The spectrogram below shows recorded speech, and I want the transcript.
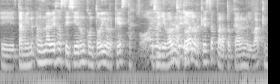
Eh, también una vez hasta hicieron con todo y orquesta. O sea, no, llevaron ¿en a toda la orquesta para tocar en el Wacken.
